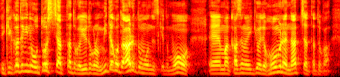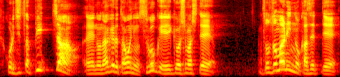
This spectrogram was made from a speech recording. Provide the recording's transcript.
結果的に落としちゃったとかいうところ見たことあると思うんですけども、えー、まあ風の勢いでホームランになっちゃったとかこれ実はピッチャーの投げる球にもすごく影響しまして ZOZO マリンの風って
